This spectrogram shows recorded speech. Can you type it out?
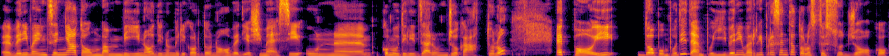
eh, veniva insegnato a un bambino di non mi ricordo 9-10 mesi un, eh, come utilizzare un giocattolo e poi Dopo un po' di tempo gli veniva ripresentato lo stesso gioco.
